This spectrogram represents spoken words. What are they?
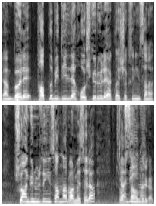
Yani böyle tatlı bir dille, hoşgörüyle yaklaşacaksın insana. Şu an günümüzde insanlar var mesela Çok inan- saldırgan.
